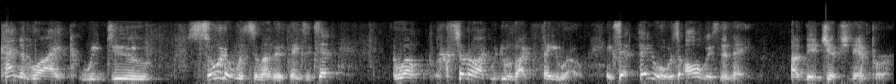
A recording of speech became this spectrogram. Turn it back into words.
kind of like we do sort of with some other things, except, well, sort of like we do with like Pharaoh. Except Pharaoh was always the name of the Egyptian emperor.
